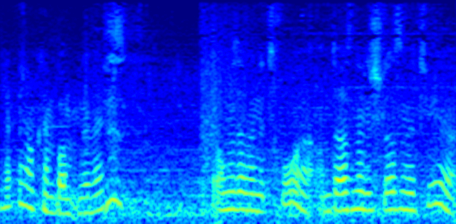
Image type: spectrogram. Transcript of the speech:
Ich hab noch kein Bombengewächs. Warum ist aber eine Truhe? Und da ist eine geschlossene Tür.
